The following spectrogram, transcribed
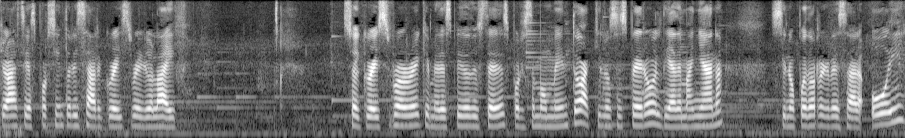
Gracias por sintonizar Grace Radio Life. Soy Grace Rorick y me despido de ustedes por este momento. Aquí los espero el día de mañana. Si no puedo regresar hoy,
